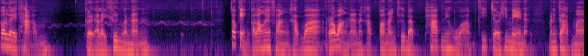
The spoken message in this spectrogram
ก็เลยถาม เกิดอะไรขึ้นวันนั้น เจ้าเก่งก็เล่าให้ฟังครับว่าระหว่างนั้นนะครับ ตอนนั้นคือแบบภาพในหัวที่เจอที่เมนอะ มันกลับมา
